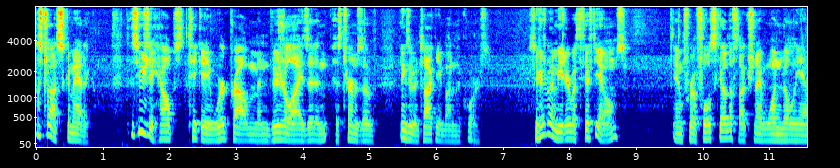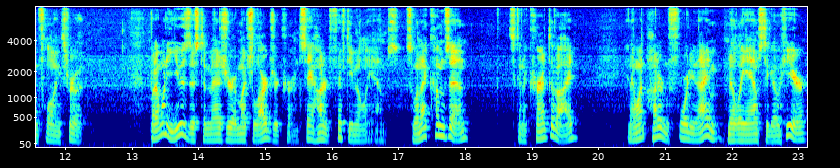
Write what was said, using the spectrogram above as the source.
Let's draw a schematic. This usually helps take a word problem and visualize it in, as terms of things we've been talking about in the course. So here's my meter with 50 ohms, and for a full scale deflection, I have 1 milliamp flowing through it. But I want to use this to measure a much larger current, say 150 milliamps. So when that comes in, it's going to current divide. And I want 149 milliamps to go here,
